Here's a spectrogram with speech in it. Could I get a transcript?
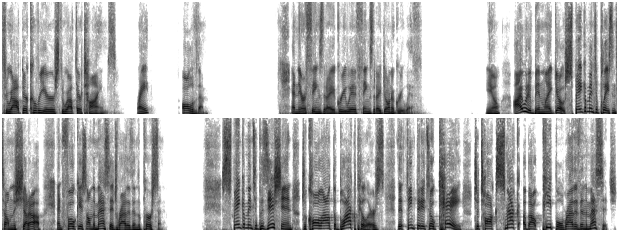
throughout their careers, throughout their times, right? All of them. And there are things that I agree with, things that I don't agree with. You know, I would have been like, yo, spank them into place and tell them to shut up and focus on the message rather than the person. Spank them into position to call out the black pillars that think that it's okay to talk smack about people rather than the message.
